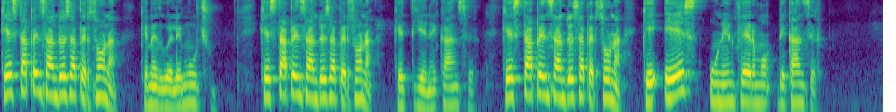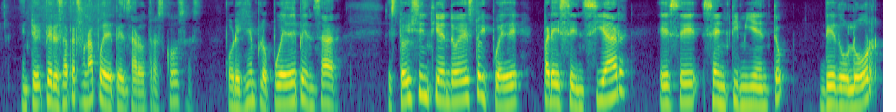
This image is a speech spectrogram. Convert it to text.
¿qué está pensando esa persona? Que me duele mucho. ¿Qué está pensando esa persona? Que tiene cáncer. ¿Qué está pensando esa persona? Que es un enfermo de cáncer. Entonces, pero esa persona puede pensar otras cosas. Por ejemplo, puede pensar, estoy sintiendo esto y puede presenciar ese sentimiento de dolor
